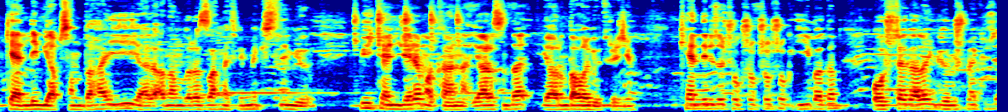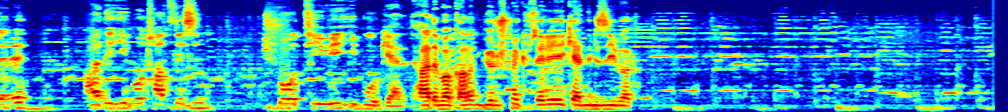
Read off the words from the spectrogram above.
kendim yapsam daha iyi yani adamlara zahmet vermek istemiyorum. Bir tencere makarna yarısında yarın dala götüreceğim. Kendinize çok çok çok çok iyi bakın. Hoşça kalın. Görüşmek üzere. Hadi İbo Tatles'in Show TV İbo geldi. Hadi bakalım görüşmek üzere. Kendinize iyi bakın.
